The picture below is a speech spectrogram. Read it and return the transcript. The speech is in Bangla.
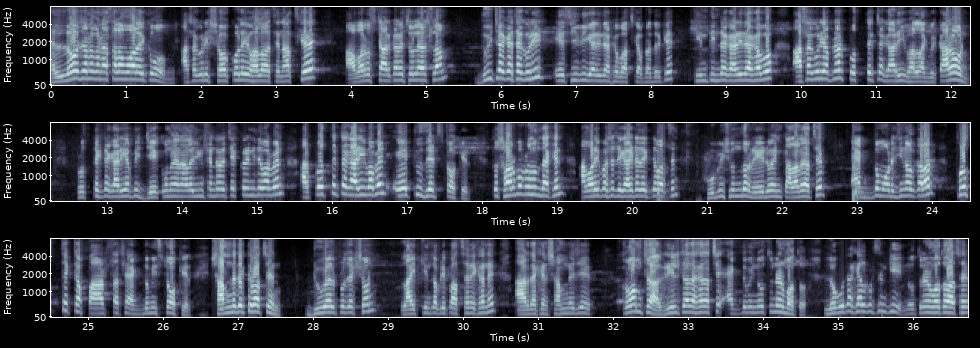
হ্যালো জনগণ, আসসালামু আলাইকুম। আশা করি সকলেই ভালো আছেন। আজকে আবারও স্টার কারে চলে আসলাম। দুইটা ক্যাটাগরির এসইউভি গাড়ি দেখাবো আজকে আপনাদেরকে। তিন তিনটা গাড়ি দেখাবো। আশা করি আপনার প্রত্যেকটা গাড়ি ভালো লাগবে। কারণ প্রত্যেকটা গাড়ি আপনি যে কোনো অ্যানালাইজিং সেন্টারে চেক করে নিতে পারবেন আর প্রত্যেকটা গাড়ি পাবেন এ টু জেড স্টকের তো সর্বপ্রথম দেখেন, আমার এই পাশে যে গাড়িটা দেখতে পাচ্ছেন, খুবই সুন্দর রেড ওয়াইন কালারে আছে, একদম অরিজিনাল কালার প্রত্যেকটা পার্টস আছে একদমই স্টকের সামনে দেখতে পাচ্ছেন ডুয়েল প্রজেকশন লাইট কিন্তু আপনি পাচ্ছেন এখানে। আর দেখেন, সামনে যে ক্রমটা গ্রিলটা দেখা যাচ্ছে একদমই নতুনের মতো। লোগোটা খেয়াল করছেন কি? নতুনের মতো আছে।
